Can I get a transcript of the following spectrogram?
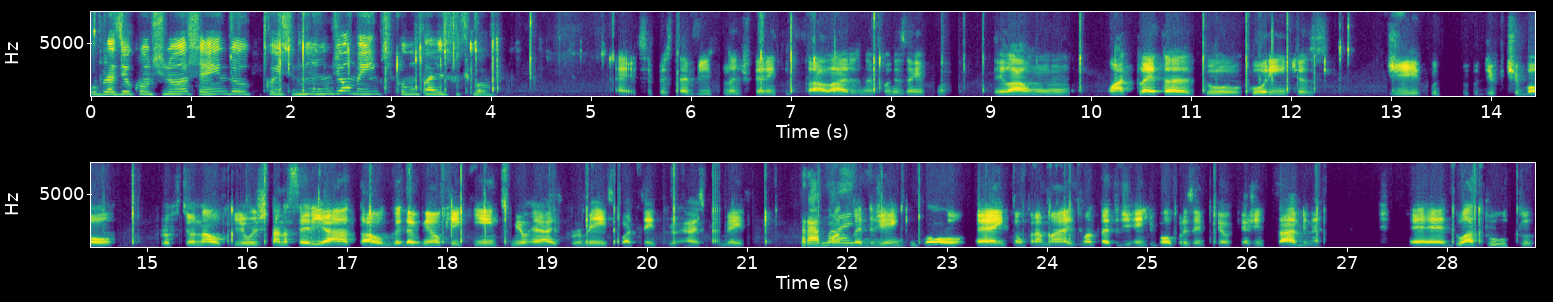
o Brasil continua sendo conhecido mundialmente como país de futebol. É, você percebe isso na diferença de salários, né? Por exemplo, sei lá, um, um atleta do Corinthians de, de futebol profissional que hoje está na Série A tal, deve ganhar o quê? 500 mil reais por mês? 400 mil reais por mês? Pra Um mais, atleta né? de handball, é, então, para mais. Um atleta de handball, por exemplo, que é o que a gente sabe, né? É, do adulto,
